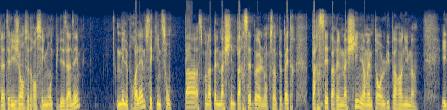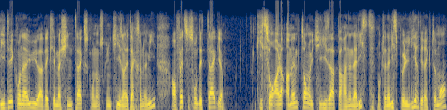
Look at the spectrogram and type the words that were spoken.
d'intelligence et de renseignement depuis des années. Mais le problème, c'est qu'ils ne sont pas ce qu'on appelle machine parsable, donc ça ne peut pas être parsé par une machine et en même temps lu par un humain. Et l'idée qu'on a eue avec les machines tags, ce qu'on utilise dans les taxonomies, en fait, ce sont des tags qui sont en même temps utilisables par un analyste. Donc l'analyste peut le lire directement,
